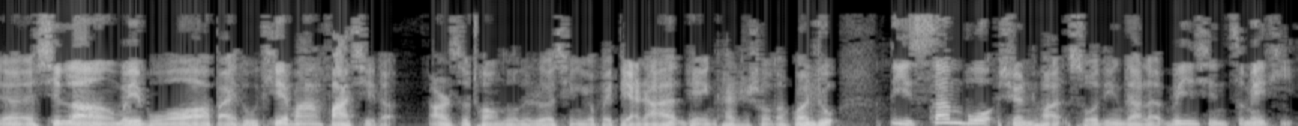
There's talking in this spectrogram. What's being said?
呃新浪微博、百度贴吧发起的二次创作的热情又被点燃，电影开始受到关注。第三波宣传锁定在了微信自媒体，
